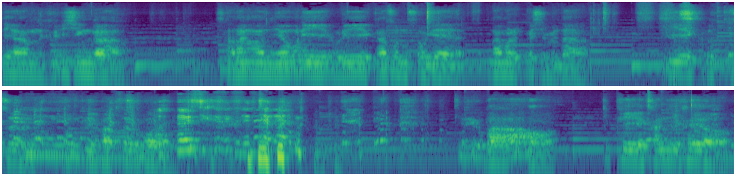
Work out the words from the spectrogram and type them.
대한 헌신과 사랑은 영원히 우리 가슴 속에 남을 것입니다. 이에 그 뜻을 높이 받들고 어, 그리고 봐 깊이 간직하여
